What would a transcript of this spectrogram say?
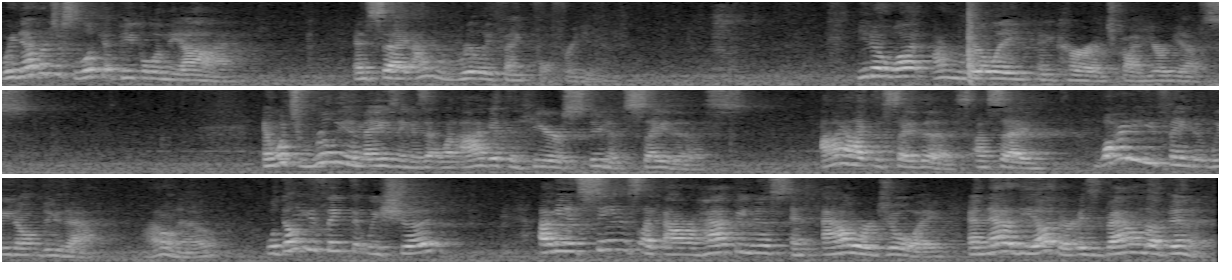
We never just look at people in the eye and say, I'm really thankful for you. You know what? I'm really encouraged by your gifts. And what's really amazing is that when I get to hear students say this, I like to say this. I say, why do you think that we don't do that? I don't know. Well, don't you think that we should? I mean, it seems like our happiness and our joy and now the other is bound up in it.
